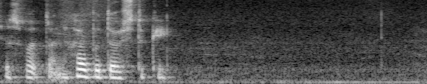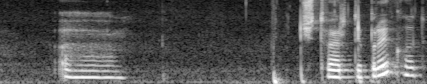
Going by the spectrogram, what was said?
Щас от, та, нехай буде ось такий. Е, четвертий приклад.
